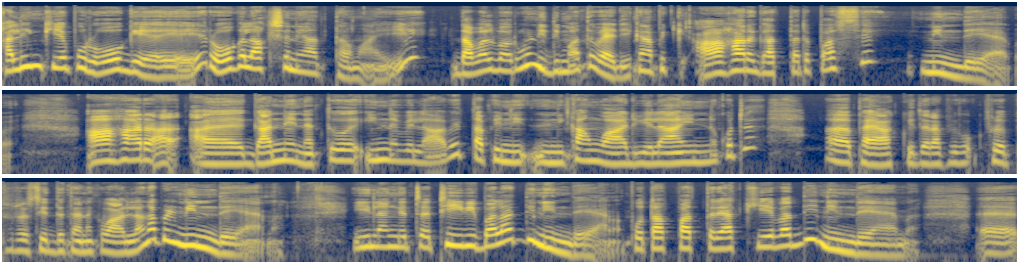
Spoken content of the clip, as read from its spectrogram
කලින් කියපු රෝගයේ රෝග ලක්ෂණයක් තමයි දවල්වරුව නිදිමත වැඩි. ඒ කියන්නේ අපි ආහාර ගත්තට පස්සේ නින්දේ යෑම. ආහාර අ- අ- ගන්නේ නැතුව ඉන්න වෙලාවෙත් අපි නි- නිකං වාඩි වෙලා ඉන්නකොට අ, පැයක් විතර අපි ප්‍ර- ප්‍රසිද්ධ තැනක වාල්ලන අපි නින්ද යෑම. ඊළඟට ටීවි බලද්දි නින්ද යෑම. පොතක් පත්තරයක් කියවද්දි නින්ද යෑම. අ,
